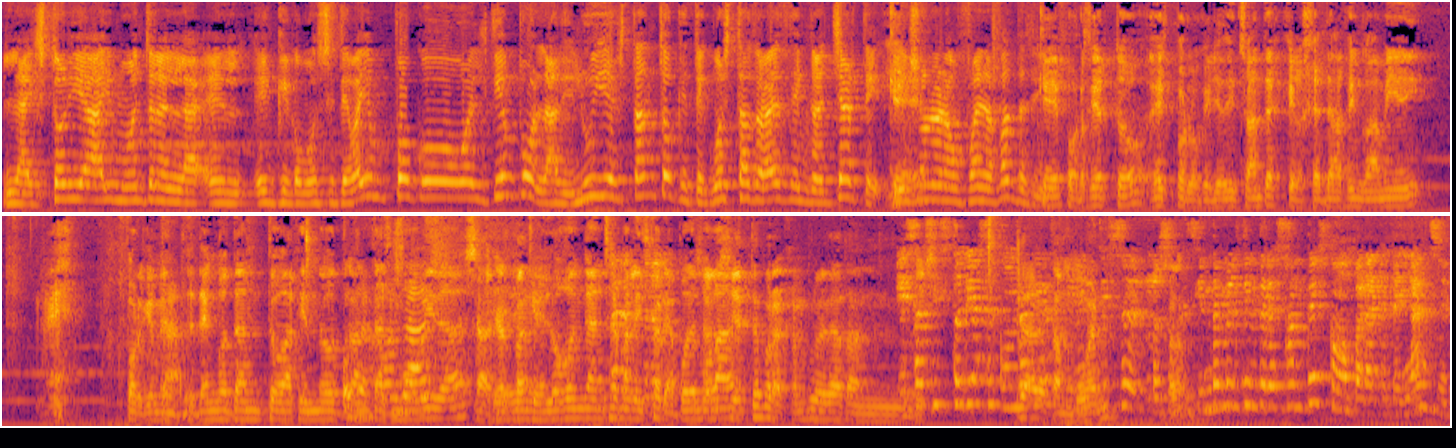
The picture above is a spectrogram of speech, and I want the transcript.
la historia hay un momento en, el- en- en que como se te vaya un poco el tiempo, la diluyes tanto que te cuesta otra vez engancharte. Y ¿Qué? eso no era un Final Fantasy. Que, por cierto, es por lo que yo he dicho antes que el GTA V a mí... eh, porque me Claro. entretengo tanto haciendo Otras tantas cosas- movidas Claro, que que, que luego engancharme a la historia puede O sea, el molar. 7, por ejemplo, era tan... Esas historias secundarias Claro, tan que ser lo Claro. suficientemente interesantes como para que te enganchen,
